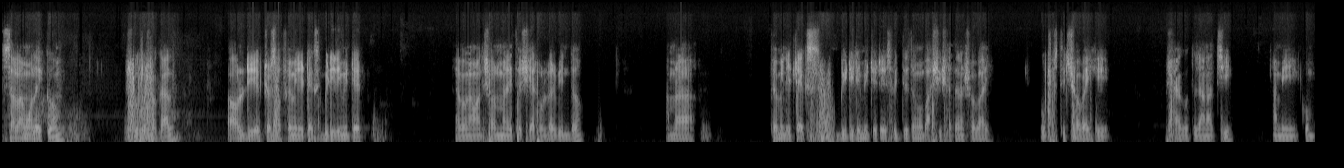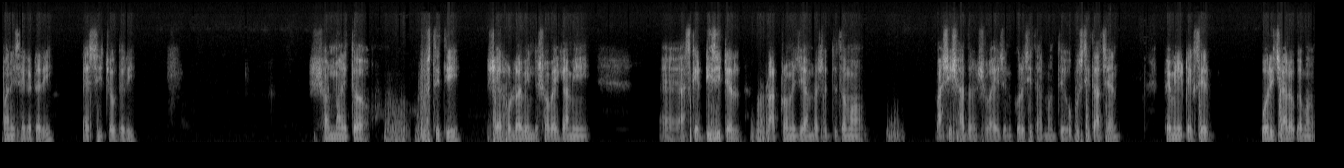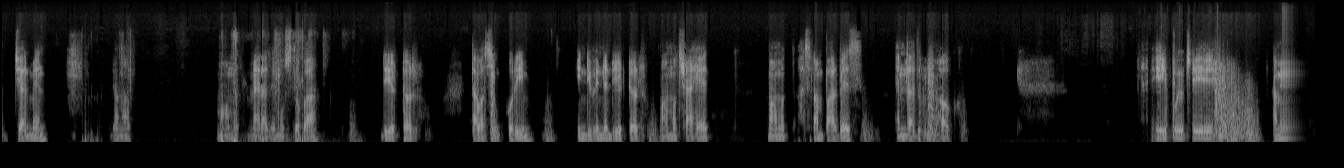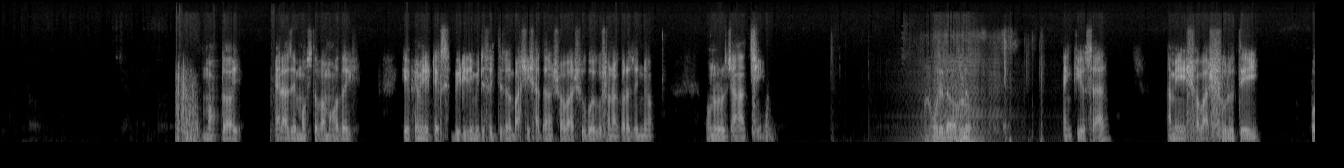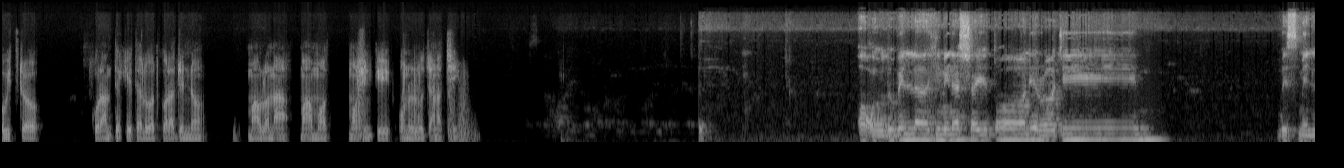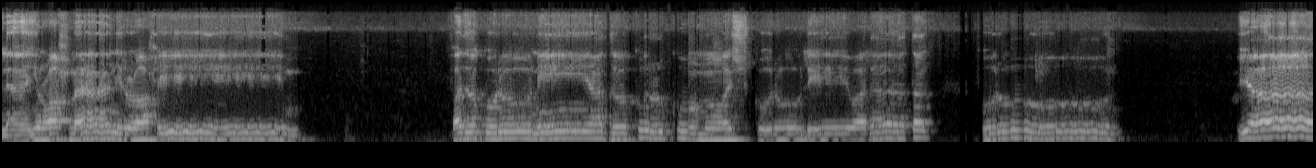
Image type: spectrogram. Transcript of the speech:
আসসালামু আলাইকুম। শুভ সকাল। All directors of family tax BD limited এবং আমাদের সম্মানিত শেয়ার হোল্ডার বৃন্দ আমরা ফ্যামিলি ট্যাক্স বিডি লিমিটেডের চোদ্দতম বার্ষিক সাধারণ সভায় উপস্থিত সবাইকে স্বাগত জানাচ্ছি। আমি company secretary S C Chowdhury. সম্মানিত উপস্থিতি শেয়ার হোল্ডার বৃন্দ সবাইকে আমি আজকে ডিজিটাল প্ল্যাটফর্মে যে আমরা সদ্যতম বার্ষিক সাধারণ সভা আয়োজন করেছি, তার মধ্যে উপস্থিত আছেন ফ্যামিলি ট্যাক্সের পরিচালক এবং চেয়ারম্যান জনাব Mohammad Meraje Mustafa director Tabassum Karim independent director Mohammad Shahed, Mohammad Aslam Parvez Emdadul Haque. এই পর্যায়ে আমি মহোদয় মেরাজে মোস্তফা মহোদয় কে ফ্যামিলি ট্যাক্স বিডি লিমিটেড চোদ্দতম বার্ষিক সাধারণ সভা শুভ ঘোষণা করার জন্য অনুরোধ জানাচ্ছি। অনুমতি দেওয়া হলো। থ্যাংক ইউ স্যার আমি সবার শুরুতেই পবিত্র কোরআন থেকে তেলাওয়াত করার জন্য মাওলানা মোহাম্মদ মহসিনকে অনুরোধ জানাচ্ছি। أعوذ بالله من الشيطان الرجيم. بسم الله الرحمن الرحيم. فاذكروني أذكركم واشكروا لي ولا تكفرون. يا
